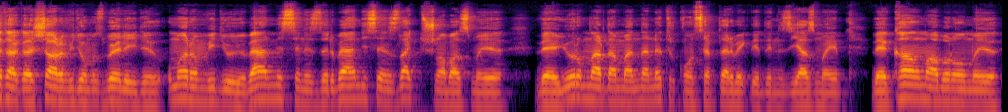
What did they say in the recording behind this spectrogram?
Evet arkadaşlar videomuz böyleydi. Umarım videoyu beğenmişsinizdir. Beğendiyseniz like tuşuna basmayı ve yorumlardan benden ne tür konseptler beklediğinizi yazmayı ve kanalıma abone olmayı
